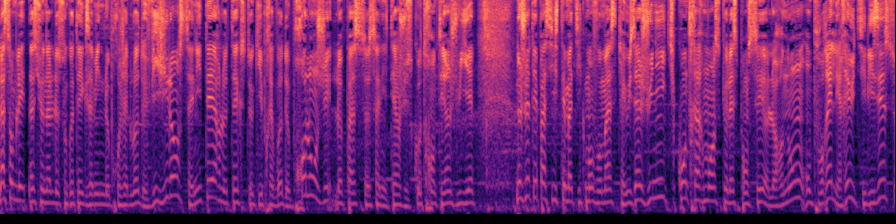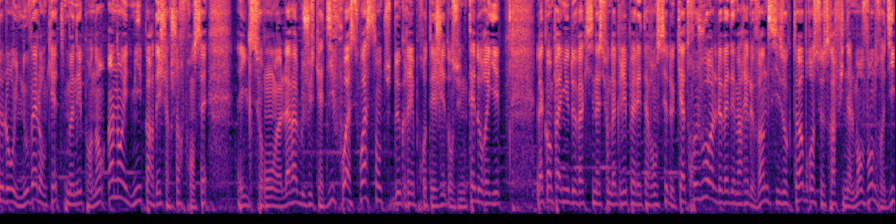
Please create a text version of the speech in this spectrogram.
L'Assemblée nationale de son côté examine le projet de loi de vigilance sanitaire, le texte qui prévoit de prolonger le pass sanitaire jusqu'au 31 juillet. Ne jetez pas systématiquement vos masques à usage unique. Contrairement à ce que laisse penser leur nom, on pourrait les réutiliser selon une nouvelle enquête menée pendant un an et demi par des chercheurs français. Ils seront lavables jusqu'à 10 fois 60 degrés protégés dans une tête d'oreiller. La campagne de vaccination de la grippe, elle est avancée de 4 jours. Elle devait démarrer le 26 octobre. Ce sera finalement vendredi.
